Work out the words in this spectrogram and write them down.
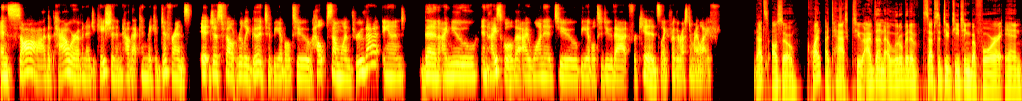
and saw the power of an education and how that can make a difference. It just felt really good to be able to help someone through that and then I knew in high school that I wanted to be able to do that for kids, like for the rest of my life. That's also quite a task, too. I've done a little bit of substitute teaching before, and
